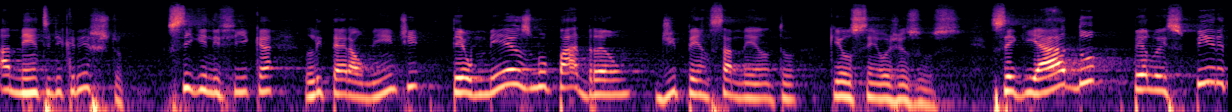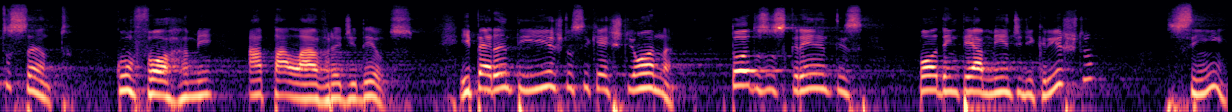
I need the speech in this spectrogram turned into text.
a mente de Cristo? Significa literalmente ter o mesmo padrão de pensamento que o Senhor Jesus, ser guiado pelo Espírito Santo conforme a palavra de Deus. E perante isto se questiona: todos os crentes podem ter a mente de Cristo? Sim,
